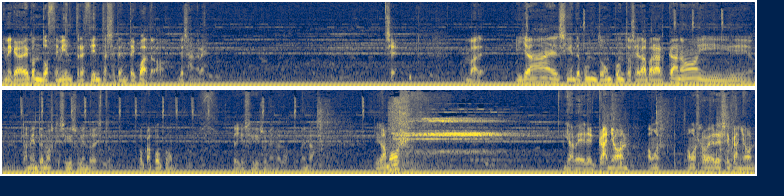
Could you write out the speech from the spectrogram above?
Y me quedaré con 12.374 de sangre. Sí. Vale. Y ya el siguiente punto, un punto será para arcano y también tenemos que seguir subiendo esto. Poco a poco. Hay que seguir subiéndolo. Venga. Tiramos. Y a ver el cañón. Vamos, vamos a ver ese cañón.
